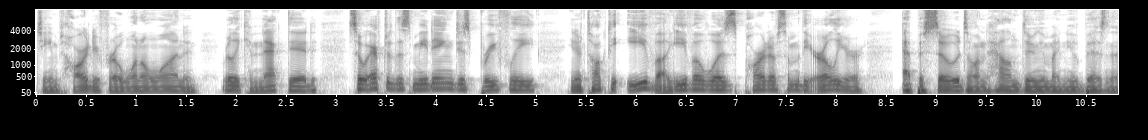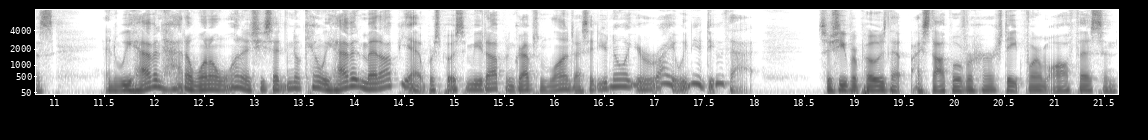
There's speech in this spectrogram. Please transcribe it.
James Hardy for a one on one and really connected. So after this meeting, just briefly, you know, talked to Eva. Eva was part of some of the earlier episodes on how I'm doing in my new business. And we haven't had a one on one. And she said, You know, Ken, we haven't met up yet. We're supposed to meet up and grab some lunch. I said, You know what? You're right. We need to do that. So she proposed that I stop over her State Farm office and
